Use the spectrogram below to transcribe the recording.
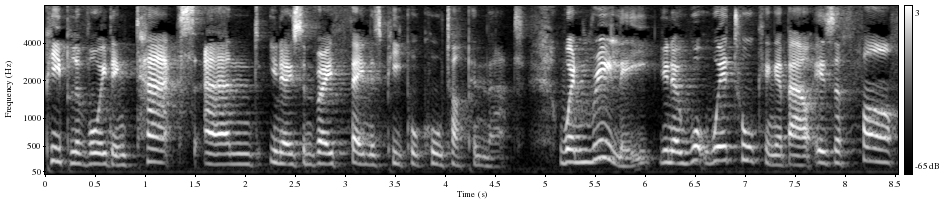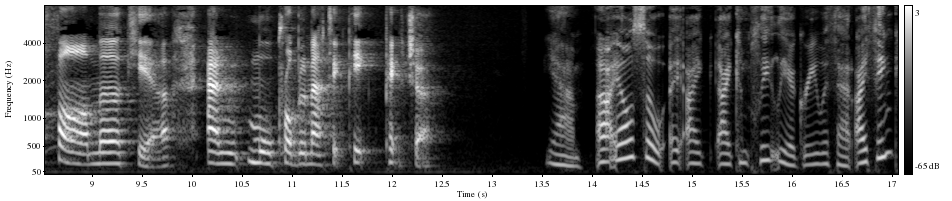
people avoiding tax and, you know, some very famous people caught up in that. When really, you know, what we're talking about is a far, far murkier and more problematic picture. Yeah, I also I, I completely agree with that. I think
